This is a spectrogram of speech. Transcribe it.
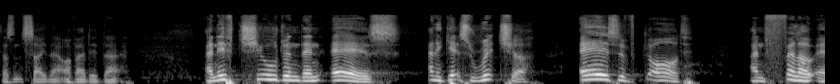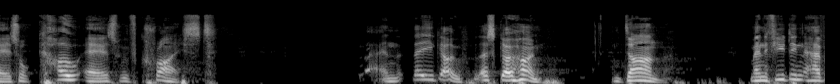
Doesn't say that, I've added that. And if children, then heirs, and it gets richer, heirs of God and fellow heirs or co heirs with Christ. And there you go. Let's go home. Done. Man, if you didn't have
